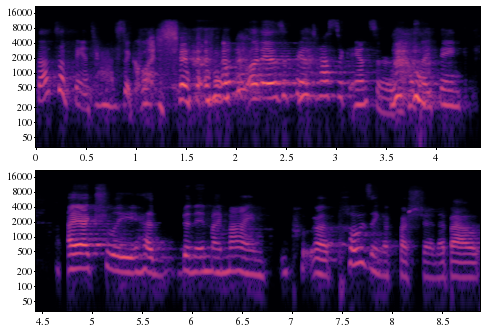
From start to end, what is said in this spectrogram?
that's a fantastic question. Well, it was a fantastic answer because i think i actually had been in my mind uh, posing a question about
